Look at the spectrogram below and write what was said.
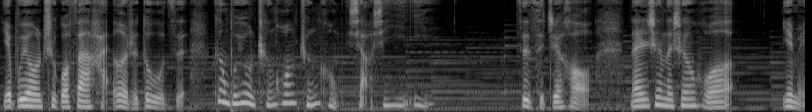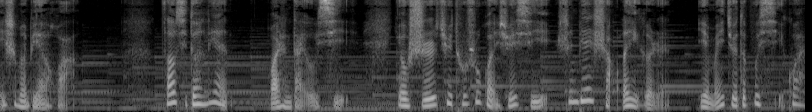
也不用吃过饭还饿着肚子，更不用诚惶诚恐、小心翼翼。自此之后，男生的生活也没什么变化：早起锻炼，晚上打游戏，有时去图书馆学习，身边少了一个人，也没觉得不习惯。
